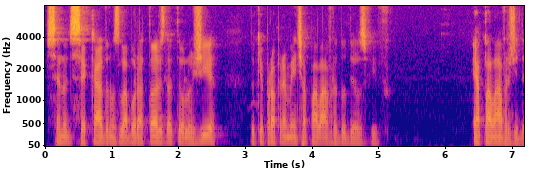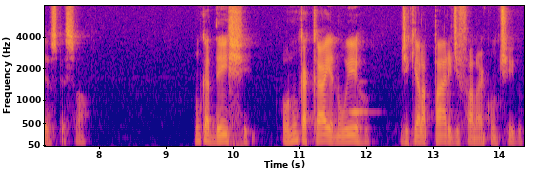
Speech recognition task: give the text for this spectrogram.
sendo dissecado nos laboratórios da teologia do que propriamente a palavra do Deus vivo. É a palavra de Deus, pessoal. Nunca deixe ou nunca caia no erro de que ela pare de falar contigo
